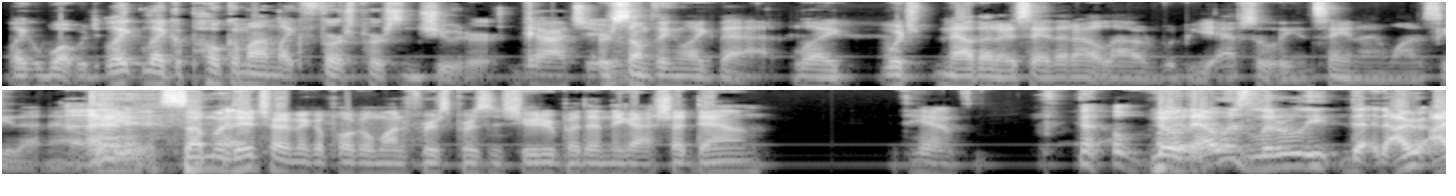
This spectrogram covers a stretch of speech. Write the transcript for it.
like what would you, like like a Pokemon like first person shooter Got you or something like that? Like which now that I say that out loud would be absolutely insane. I want to see that now. Someone did try to make a Pokemon first person shooter, but then they got shut down. Damn. No, that was literally. I I,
